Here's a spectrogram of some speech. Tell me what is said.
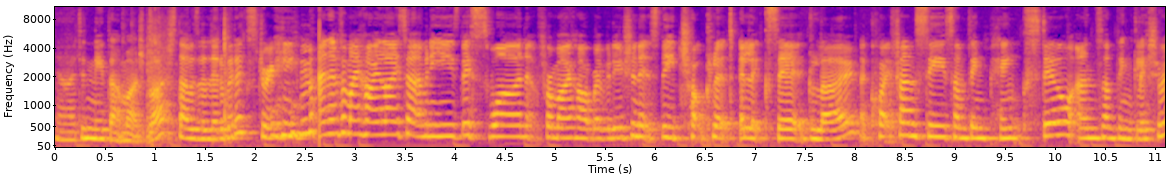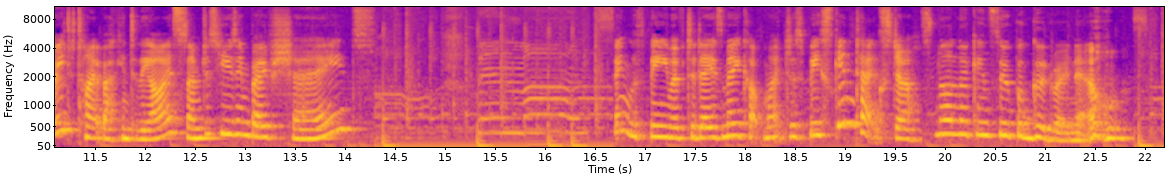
Yeah, I didn't need that much blush. That was a little bit extreme. and then for my highlighter, I'm gonna use this one from I Heart Revolution. It's the Chocolate Elixir Glow. I quite fancy something pink still and something glittery to tie it back into the eyes. So I'm just using both shades. I think the theme of today's makeup might just be skin texture. It's not looking super good right now.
